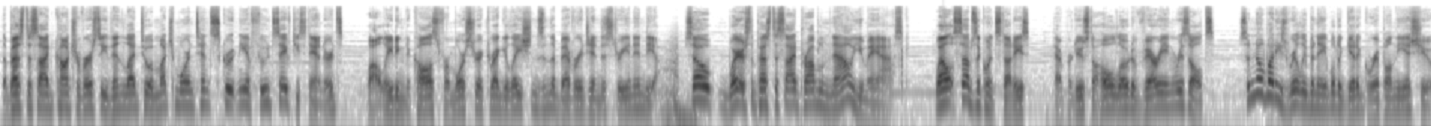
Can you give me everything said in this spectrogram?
The pesticide controversy then led to a much more intense scrutiny of food safety standards, while leading to calls for more strict regulations in the beverage industry in India. So, where's the pesticide problem now, you may ask? Well, subsequent studies have produced a whole load of varying results, so nobody's really been able to get a grip on the issue.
